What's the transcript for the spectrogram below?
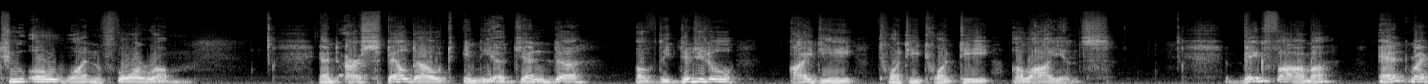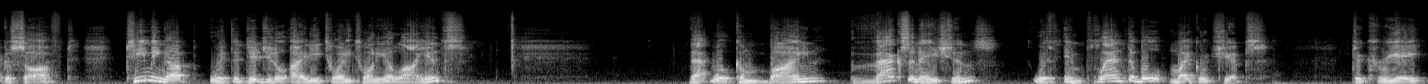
201 forum and are spelled out in the agenda of the Digital ID 2020 Alliance. Big Pharma and Microsoft teaming up with the Digital ID 2020 Alliance that will combine vaccinations with implantable microchips to create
